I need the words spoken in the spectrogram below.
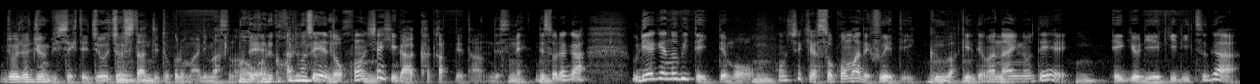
上場準備してきて上場したっていうところもありますので、ある程度本社費がかかってたんですね。で、それが売上が伸びていっても、本社費はそこまで増えていくわけではないので、営業利益率が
